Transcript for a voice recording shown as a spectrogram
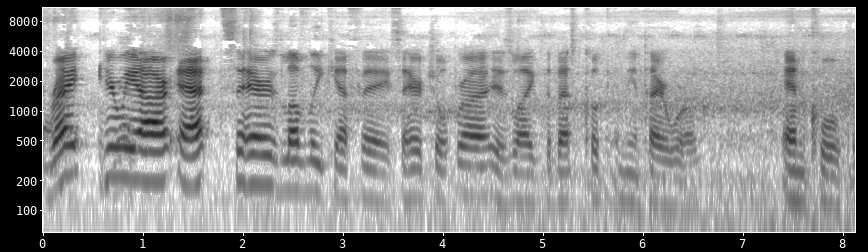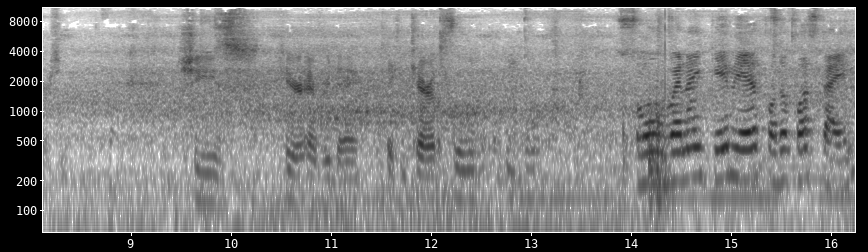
Right here we are at Sahar's lovely cafe. Sahar Chopra is like the best cook in the entire world and cool person. She's here every day taking care of the food and the people. So when I came here for the first time,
